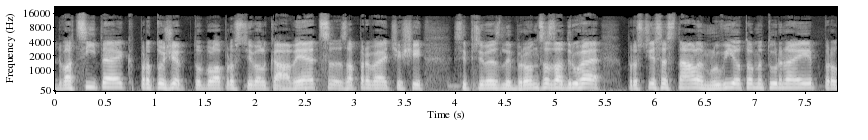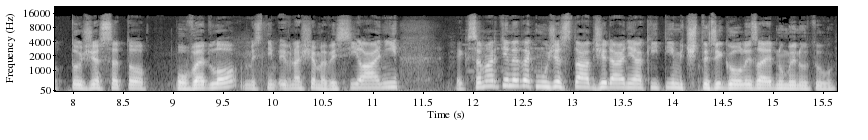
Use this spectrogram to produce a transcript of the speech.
dvacítek, protože to byla prostě velká věc. Za prvé Češi si přivezli bronz a za druhé prostě se stále mluví o tom turnaji, protože se to povedlo, myslím i v našem vysílání. Jak se Martine tak může stát, že dá nějaký tým čtyři góly za jednu minutu?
